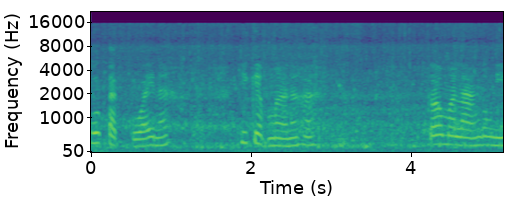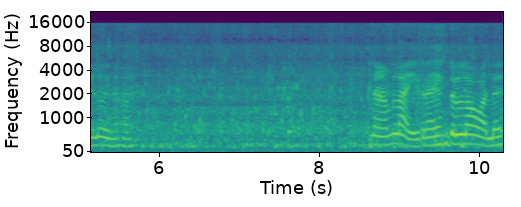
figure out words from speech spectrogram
ลูกตัดกล้วยนะ ที่เก็บมานะคะ ก็มาล้างตรงนี้เลยนะคะ น้ำไหลแรงตลอดเลย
